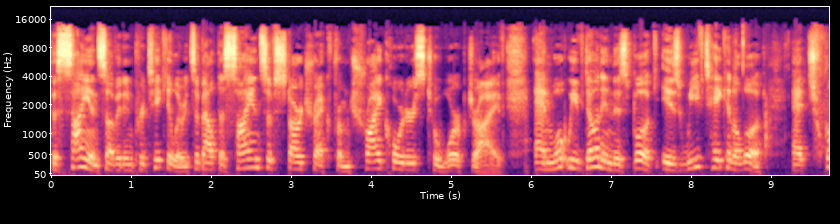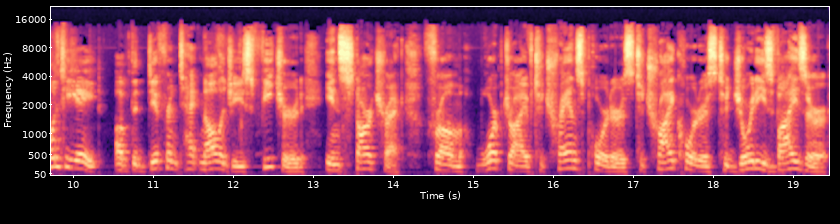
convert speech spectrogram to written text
the science of it in particular. It's about the science of Star Trek from tricorders to warp drive. And what we've done in this book is we've taken a look at 28 of the different technologies featured in Star Trek, from warp drive to transporters to tricorders to Geordi's visor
